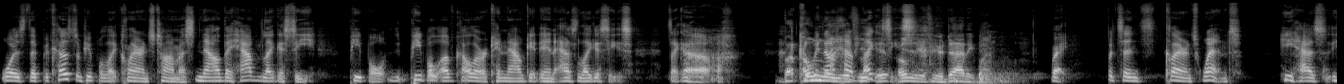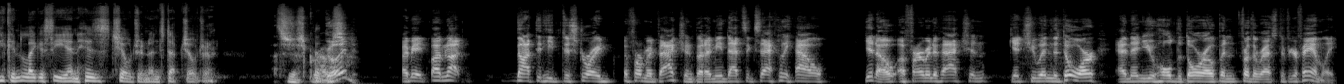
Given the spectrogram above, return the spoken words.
was that because of people like Clarence Thomas, now they have legacy people. People of color can now get in as legacies. It's like, ugh. But Could we only not if have you, legacies? only if your daddy went. Right. But since Clarence went, he has he can legacy in his children and stepchildren. That's just gross. Good. I mean, I'm not not that he destroyed affirmative action, but I mean that's exactly how you know affirmative action gets you in the door, and then you hold the door open for the rest of your family.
